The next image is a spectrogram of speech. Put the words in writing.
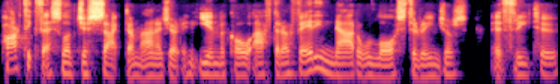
Partick Thistle have just sacked their manager in Ian McCall after a very narrow loss to Rangers at 3 2.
